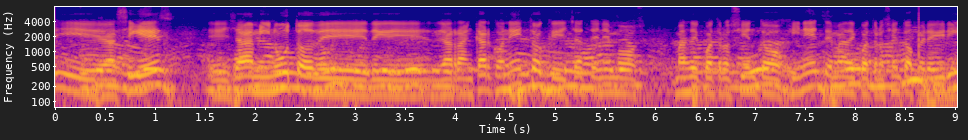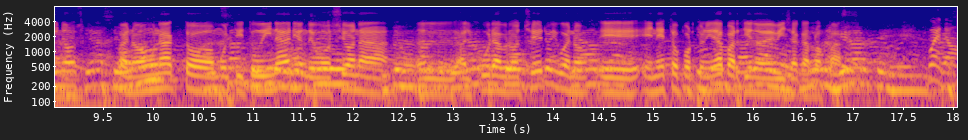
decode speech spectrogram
Sí, así es. Eh, ya minuto de, de arrancar con esto, que ya tenemos más de 400 jinetes, más de 400 peregrinos. Bueno, un acto multitudinario en devoción al, cura brochero y bueno, eh, en esta oportunidad partiendo de Villa Carlos Paz. Bueno,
